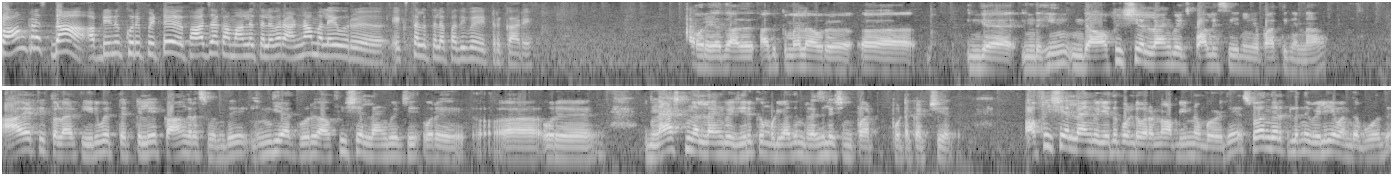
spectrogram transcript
காங்கிரஸ் தான் அப்படின்னு குறிப்பிட்டு பாஜக மாநில தலைவர் அண்ணாமலை ஒரு எக்ஸ்தலத்துல பதிவிட்டிருக்காரு அவர் அது அது- அதுக்கு மேல அவரு இங்க இந்த ஹிந்த் இந்த அபிஷியல் லாங்குவேஜ் பாலிசியை நீங்க பாத்தீங்கன்னா ஆயிரத்தி தொள்ளாயிரத்தி இருபத்தி எட்டுலயே காங்கிரஸ் வந்து இந்தியாவுக்கு ஒரு அபிஷியல் லாங்குவேஜ் ஒரு ஒரு நேஷனல் லாங்குவேஜ் இருக்க முடியாதுன்னு ரெசல்யூஷன் போட்ட கட்சி அது. அபிஷியல் லாங்குவேஜ் எது கொண்டு வரணும் அப்படின்னும் பொழுது சுதந்திரத்திலேருந்து வெளியே வந்த போது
